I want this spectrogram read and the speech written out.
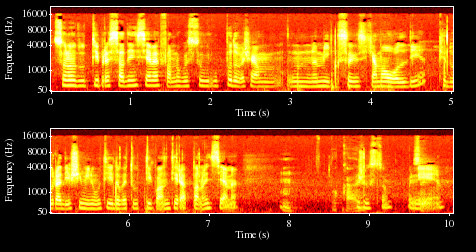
sono tutti pressati insieme e fanno questo gruppo dove c'è un, un mix che si chiama Oldie, che dura 10 minuti, dove tutti quanti rappano insieme. Mm, ok. Giusto? Quindi...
